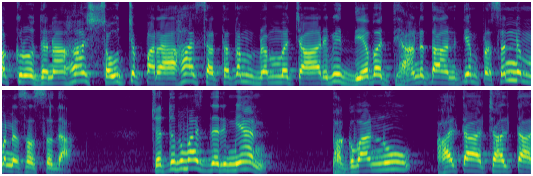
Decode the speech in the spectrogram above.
અક્રોધનાહ શૌચ પરાહ સતતમ બ્રહ્મચારી દેવ ધ્યાનતા નિત્યમ પ્રસન્ન મનસ સદા ચતુર્માસ દરમિયાન ભગવાનનું હાલતા ચાલતા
